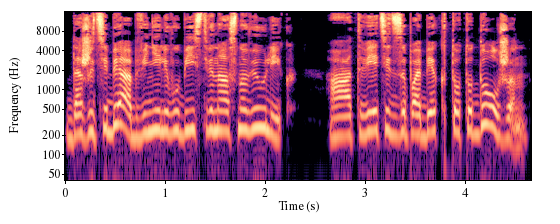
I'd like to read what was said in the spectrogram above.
Даже тебя обвинили в убийстве на основе улик. А ответить за побег кто-то должен.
